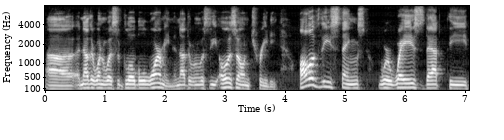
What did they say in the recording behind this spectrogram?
Uh, another one was the global warming. Another one was the ozone treaty. All of these things were ways that the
